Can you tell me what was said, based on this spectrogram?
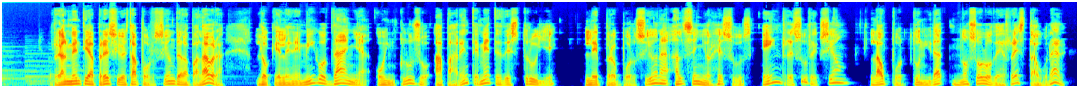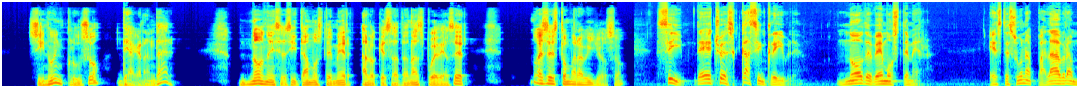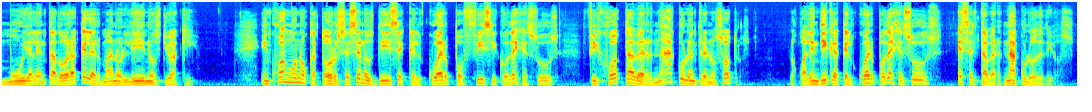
Realmente aprecio esta porción de la palabra. Lo que el enemigo daña o incluso aparentemente destruye, le proporciona al Señor Jesús en resurrección la oportunidad no sólo de restaurar, sino incluso de agrandar. No necesitamos temer a lo que Satanás puede hacer. ¿No es esto maravilloso? Sí, de hecho es casi increíble. No debemos temer. Esta es una palabra muy alentadora que el hermano Lee nos dio aquí. En Juan 1.14 se nos dice que el cuerpo físico de Jesús fijó tabernáculo entre nosotros, lo cual indica que el cuerpo de Jesús es el tabernáculo de Dios.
